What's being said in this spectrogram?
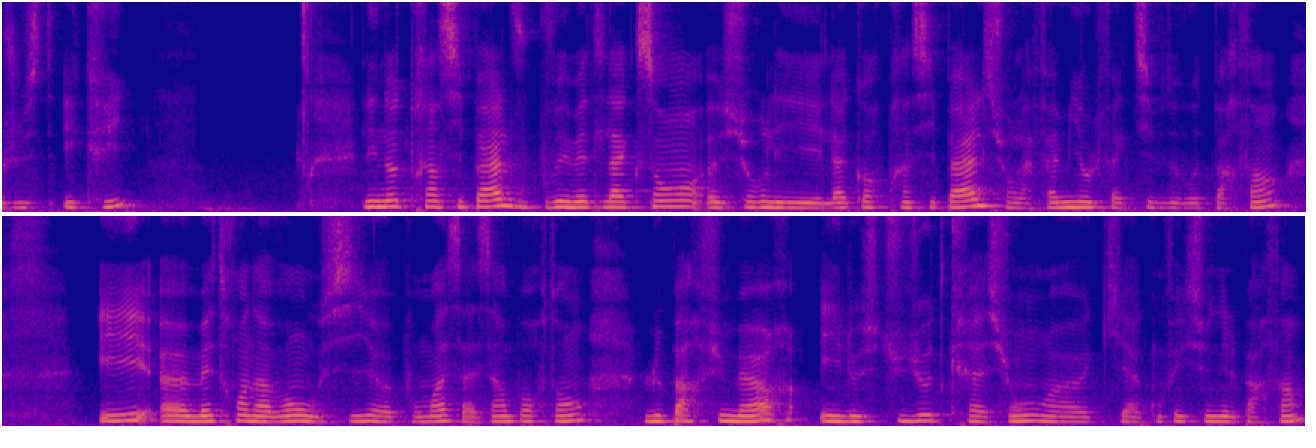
juste écrit. Les notes principales, vous pouvez mettre l'accent euh, sur l'accord principal, sur la famille olfactive de votre parfum. Et mettre en avant aussi, pour moi c'est assez important, le parfumeur et le studio de création qui a confectionné le parfum.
